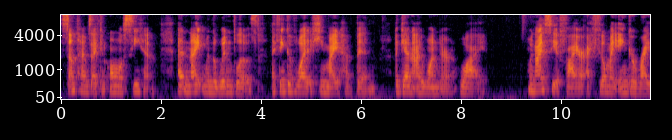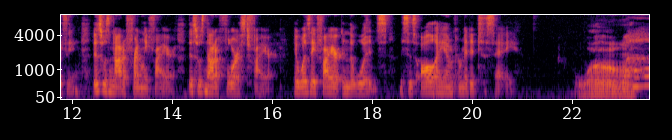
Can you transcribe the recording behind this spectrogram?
Sometimes I can almost see him. At night, when the wind blows, I think of what he might have been. Again, I wonder why. When I see a fire, I feel my anger rising. This was not a friendly fire. This was not a forest fire. It was a fire in the woods. This is all I am permitted to say. Whoa. Oh.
